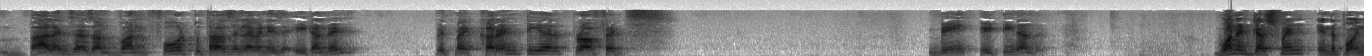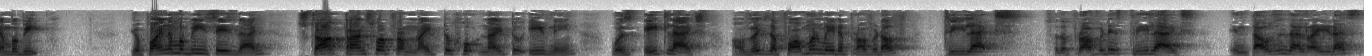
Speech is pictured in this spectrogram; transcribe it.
Balance as on 1 4 2011 is 800 with my current year profits being 1800 one adjustment in the point number B. Your point number B says that stock transfer from night to night to evening was 8 lakhs of which the former made a profit of 3 lakhs. So the profit is 3 lakhs. In thousands I'll write it as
